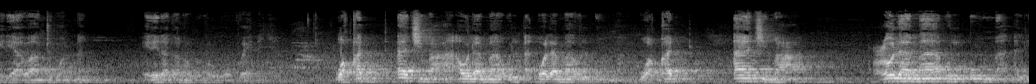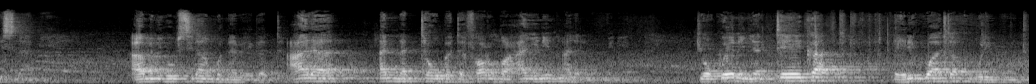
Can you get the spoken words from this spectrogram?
eri abantu bonna era eraga n'obukulu bwokwenenya waqad ajmaa ulamau lumma waqad ajmaa ulamau lumma alislamia abamanyi bobusiraamu bonna begatta ala anna taubata farda ainin ala lmuminin ti okwenenya tteeka erikwata ku buli muntu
